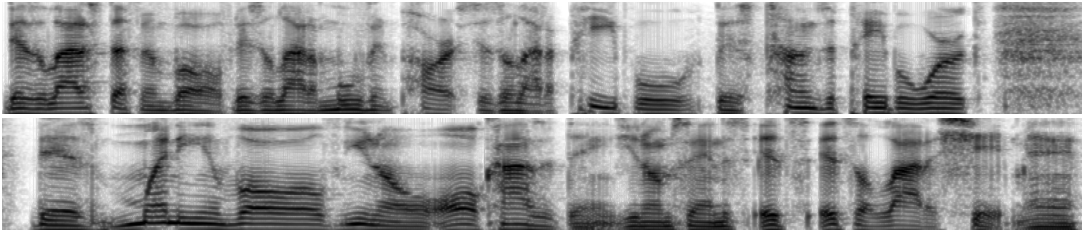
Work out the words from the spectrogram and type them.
there's a lot of stuff involved. There's a lot of moving parts. There's a lot of people. There's tons of paperwork. There's money involved. You know, all kinds of things. You know what I'm saying? It's it's it's a lot of shit, man.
